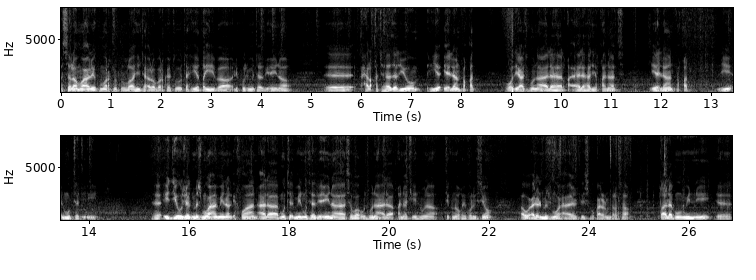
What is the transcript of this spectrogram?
السلام عليكم ورحمة الله تعالى وبركاته. تحية طيبة لكل متابعينا أه، حلقة هذا اليوم هي إعلان فقط. وضعت هنا على على هذه القناة إعلان فقط للمبتدئين. أه، إذ يوجد مجموعة من الإخوان على من متابعينا سواء هنا على قناته هنا تكنو ريفوليسيون أو على المجموعة على الفيسبوك على المدرسة. طلبوا مني أه،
